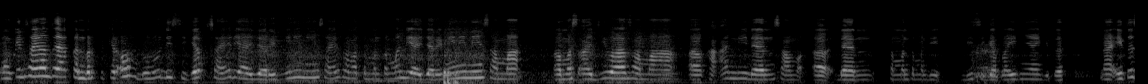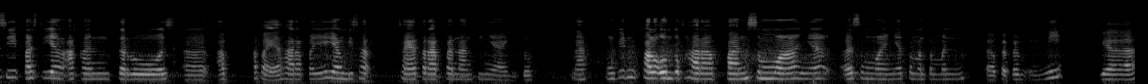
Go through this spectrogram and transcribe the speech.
Mungkin saya nanti akan berpikir oh dulu di sigap saya diajarin ini nih saya sama teman-teman diajarin ini nih sama eh, Mas Ajiwan sama eh, Kak Andi dan sama eh, dan teman-teman di di sigap lainnya gitu. Nah itu sih pasti yang akan terus eh, ap- apa ya harapannya yang bisa saya terapkan nantinya gitu. Nah mungkin kalau untuk harapan semuanya eh, semuanya teman-teman eh, PPM ini ya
